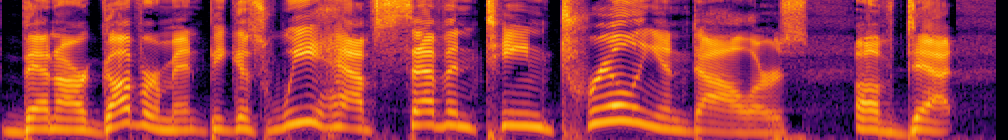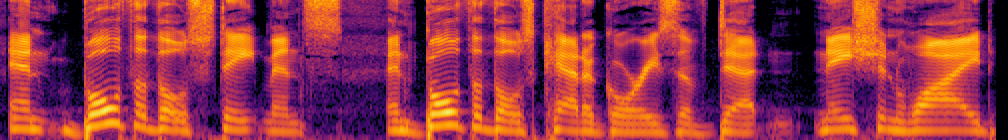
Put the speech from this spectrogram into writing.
than our government because we have 17 trillion dollars of debt and both of those statements and both of those categories of debt nationwide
